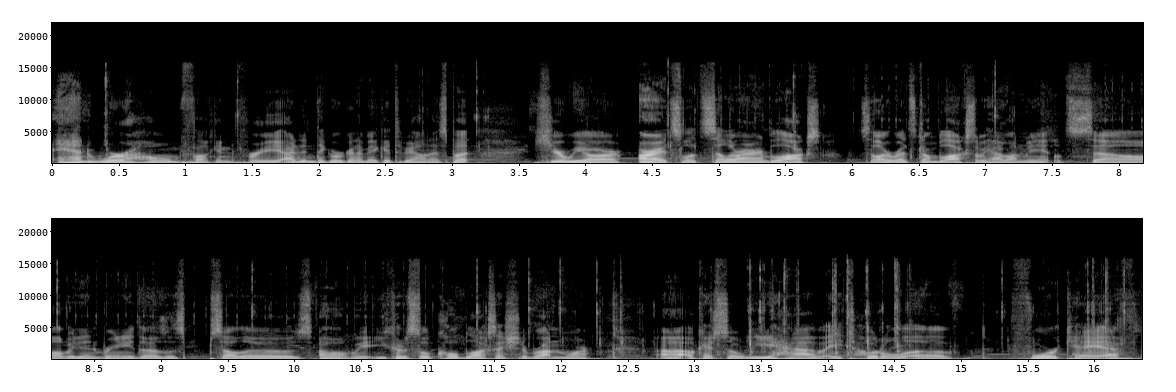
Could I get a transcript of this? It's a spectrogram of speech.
And we're home fucking free. I didn't think we were going to make it, to be honest, but here we are. Alright, so let's sell our iron blocks. Sell our redstone blocks that we have on me. Let's sell... We didn't bring any of those. Let's sell those. Oh, wait. You could have sold coal blocks. I should have brought in more. Uh, okay, so we have a total of 4K. F,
